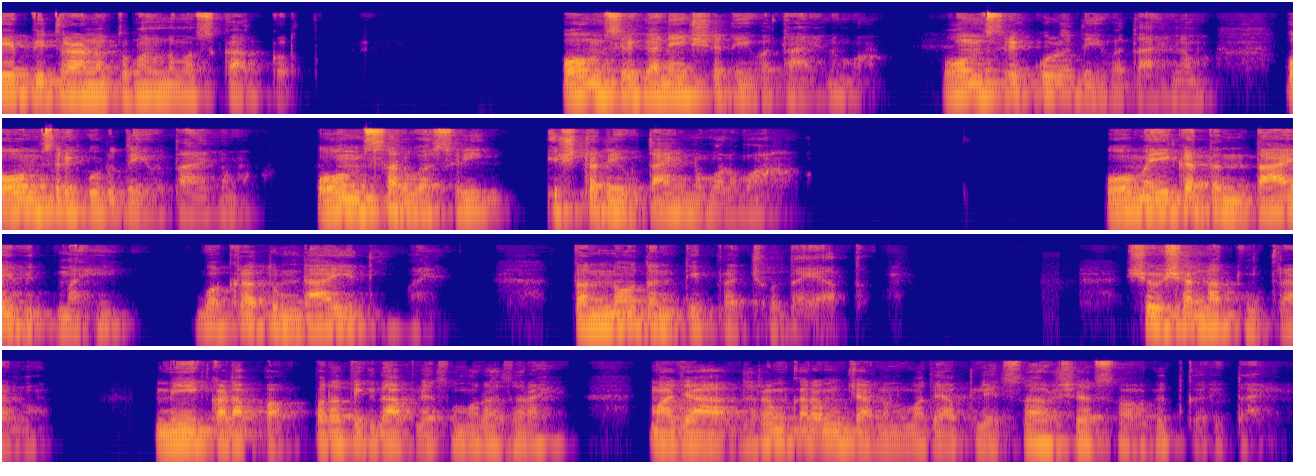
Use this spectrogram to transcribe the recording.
हे पित्रांनो तुम्हाला नमस्कार करतो. ओम श्री गणेश देवताय नम. ओम श्री कुळदेवताय नम. ओम श्री गुरुदेवताय नम. ओम सर्वश्री इष्टदेवताय नमो नमः. ओम एकदंताय विद्महे वक्रतुंडाय धीमहे तन्नो दंती प्रचोदयात. शिवशरणात मित्रांनो मी कडाप्पा परत एकदा आपल्यासमोर हजर आहे. माझ्या धर्मकरम चॅनलमध्ये आपले सहर्ष स्वागत करीत आहे.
